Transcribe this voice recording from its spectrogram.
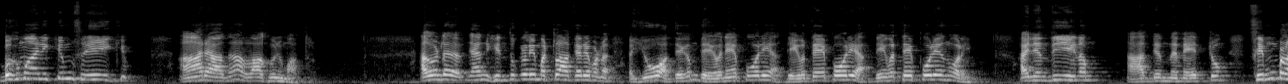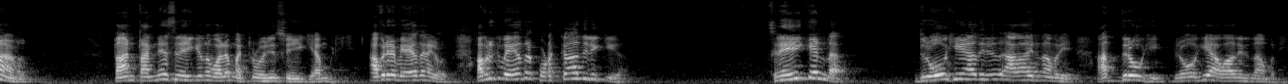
ബഹുമാനിക്കും സ്നേഹിക്കും. ആരാധന അള്ളാഹുവിന് മാത്രം. അതുകൊണ്ട് ഞാൻ ഹിന്ദുക്കളെയും മറ്റുള്ള ആൾക്കാരെയും പറഞ്ഞു അയ്യോ അദ്ദേഹം ദേവനെ പോലെയാ ദൈവത്തെ പോലെയാ ദൈവത്തെ പോലെ എന്ന് പറയും. അതിനെന്ത് ചെയ്യണം? ആദ്യം തന്നെ ഏറ്റവും സിമ്പിളാണ് താൻ തന്നെ സ്നേഹിക്കുന്ന പോലെ മറ്റുള്ളവരെയും സ്നേഹിക്കാൻ പിടിക്കുക. അവരുടെ വേദനകളും അവർക്ക് വേദന കൊടുക്കാതിരിക്കുക. സ്നേഹിക്കേണ്ട. ദ്രോഹിയാതിരി ആകാതിരുന്നാൽ മതി. അദ്രോഹി ദ്രോഹി ആവാതിരുന്നാൽ മതി.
